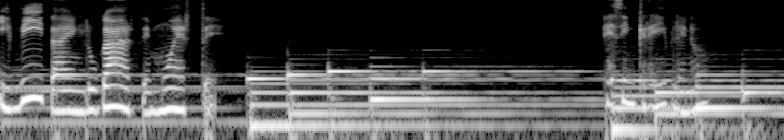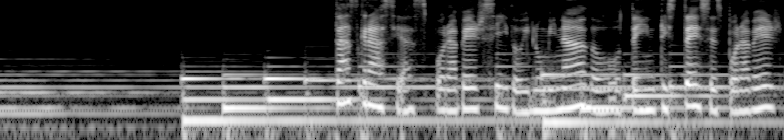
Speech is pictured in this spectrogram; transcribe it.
y vida en lugar de muerte. Es increíble, ¿no? Gracias por haber sido iluminado o te entristeces por haber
